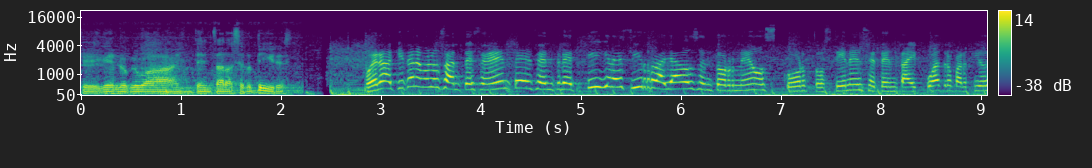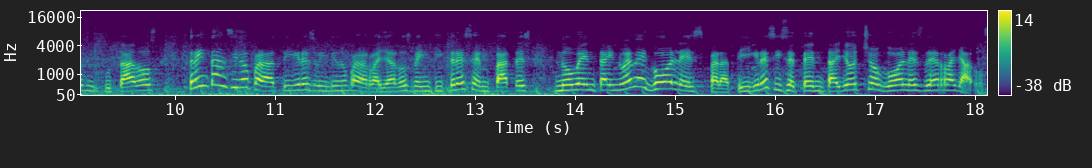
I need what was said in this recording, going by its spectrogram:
que es lo que va a intentar hacer Tigres. Bueno, aquí tenemos los antecedentes entre Tigres y Rayados en torneos cortos. Tienen 74 partidos disputados, 30 han sido para Tigres, 21 para Rayados, 23 empates, 99 goles para Tigres y 78 goles de Rayados.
